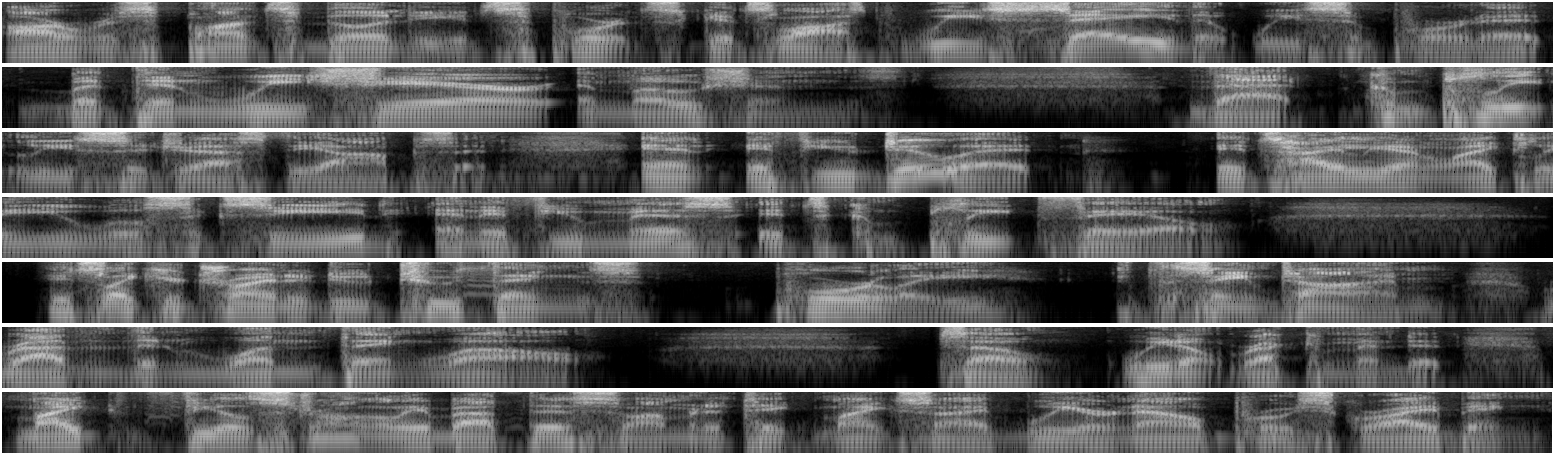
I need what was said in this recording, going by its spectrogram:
Our responsibility it supports gets lost. We say that we support it, but then we share emotions that completely suggest the opposite. And if you do it, it's highly unlikely you will succeed. And if you miss, it's complete fail. It's like you're trying to do two things poorly at the same time rather than one thing well. So we don't recommend it. Mike feels strongly about this, so I'm going to take Mike's side. We are now proscribing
